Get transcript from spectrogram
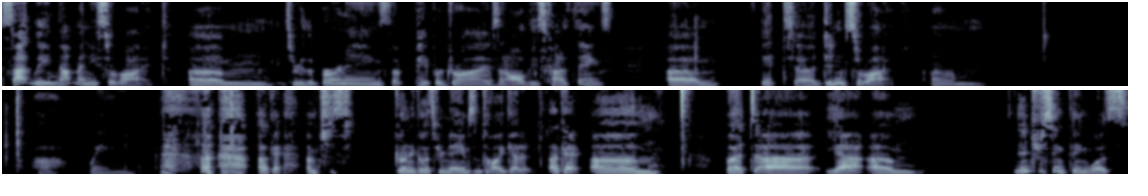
Sadly, not many survived. Um, through the burnings, the paper drives, and all these kind of things, um, it uh, didn't survive. Um, oh, Wayne. okay, I'm just going to go through names until I get it. Okay. Um, but uh, yeah, um, the interesting thing was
